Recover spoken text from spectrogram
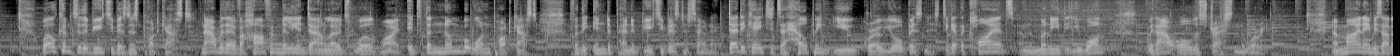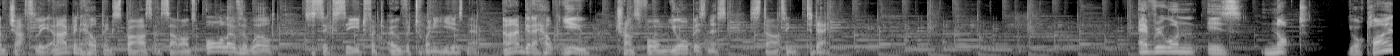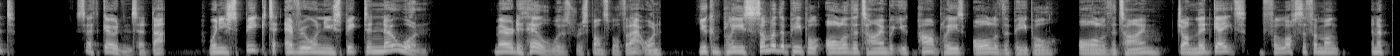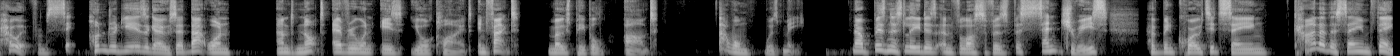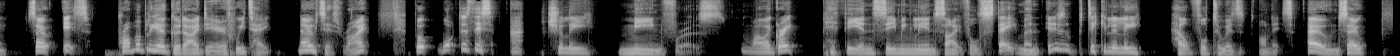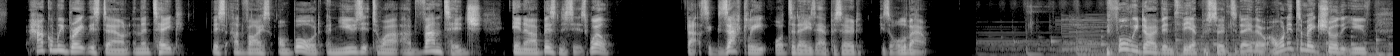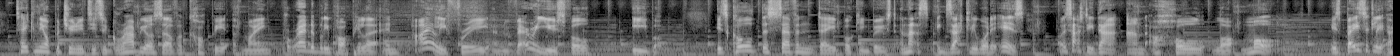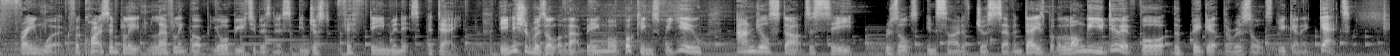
Welcome to the Beauty Business Podcast. Now, with over half a million downloads worldwide, it's the number one podcast for the independent beauty business owner, dedicated to helping you grow your business, to get the clients and the money that you want without all the stress and the worry. Now, my name is Adam Chatterley, and I've been helping spas and salons all over the world to succeed for over 20 years now. And I'm going to help you transform your business starting today. Everyone is not your client Seth Godin said that. When you speak to everyone, you speak to no one. Meredith Hill was responsible for that one. You can please some of the people all of the time, but you can't please all of the people all of the time. John Lydgate, philosopher monk and a poet from 600 years ago, said that one. And not everyone is your client. In fact, most people aren't. That one was me. Now, business leaders and philosophers for centuries have been quoted saying kind of the same thing. So it's probably a good idea if we take notice, right? But what does this actually mean for us? While a great pithy and seemingly insightful statement, it isn't particularly helpful to us on its own. So, how can we break this down and then take this advice on board and use it to our advantage in our businesses? Well, that's exactly what today's episode is all about. Before we dive into the episode today, though, I wanted to make sure that you've taken the opportunity to grab yourself a copy of my incredibly popular, entirely free, and very useful ebook. It's called the Seven Day Booking Boost, and that's exactly what it is. Well, it's actually that and a whole lot more. It's basically a framework for quite simply leveling up your beauty business in just 15 minutes a day. The initial result of that being more bookings for you, and you'll start to see results inside of just seven days. But the longer you do it for, the bigger the results you're going to get.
